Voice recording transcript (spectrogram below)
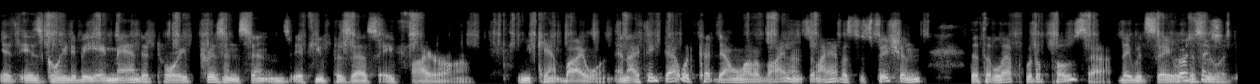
it is going to be a mandatory prison sentence if you possess a firearm. and You can't buy one. And I think that would cut down a lot of violence. And I have a suspicion that the left would oppose that. They would say, well, this is would.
